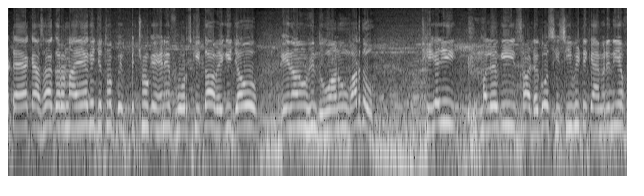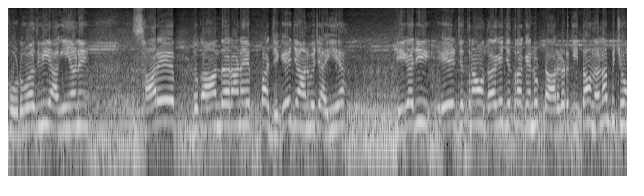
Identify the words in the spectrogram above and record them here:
ਅਟੈਕ ਐਸਾ ਕਰਨ ਆਏ ਆ ਕਿ ਜਿੱਥੋਂ ਪਿੱਛੋਂ ਕਿਸੇ ਨੇ ਫੋਰਸ ਕੀਤਾ ਹੋਵੇ ਕਿ ਜਾਓ ਇਹਨਾਂ ਨੂੰ ਹਿੰਦੂਆਂ ਨੂੰ ਵੜ ਦਿਓ ਠੀਕ ਹੈ ਜੀ ਮਤਲਬ ਕਿ ਸਾਡੇ ਕੋਲ ਸੀਸੀਟੀਵੀ ਕੈਮਰੇ ਦੀਆਂ ਫੋਟੋਆਂ ਵੀ ਆ ਗਈਆਂ ਨੇ। ਸਾਰੇ ਦੁਕਾਨਦਾਰਾਂ ਨੇ ਭੱਜ ਕੇ ਜਾਨ ਬਚਾਈ ਆ। ਠੀਕ ਹੈ ਜੀ ਇਹ ਜਿਤਨਾ ਹੁੰਦਾ ਕਿ ਜਿਤਨਾ ਕਿਸੇ ਨੂੰ ਟਾਰਗੇਟ ਕੀਤਾ ਹੁੰਦਾ ਨਾ ਪਿੱਛੋਂ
